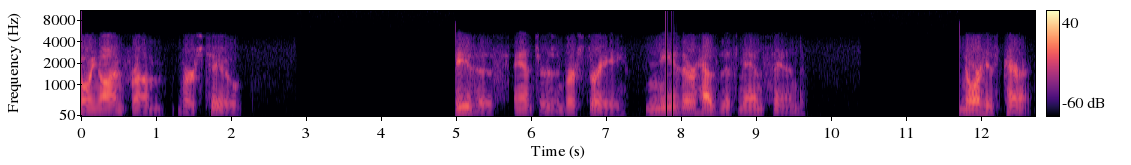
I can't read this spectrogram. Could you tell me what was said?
Going on from verse 2, Jesus answers in verse 3 Neither has this man sinned, nor his parents,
